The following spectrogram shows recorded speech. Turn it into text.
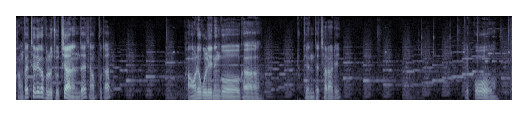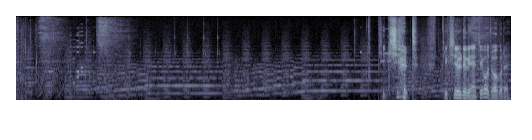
방패 트리가 별로 좋지 않은데 생각보다? 방어력 올리는 거가 좋겠는데 차라리? 찍고. 빅실드. 빅실드 그냥 찍어줘 그래.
